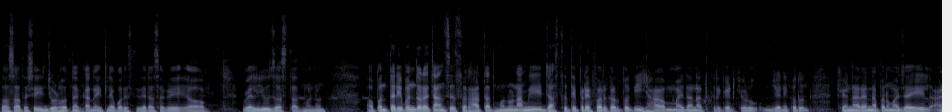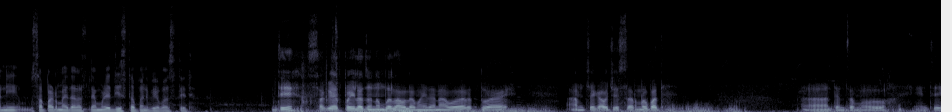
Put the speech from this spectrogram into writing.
सहसा तसे इंजोर्ड होत नाहीत कारण इथल्या परिस्थितीला सगळे वेल यूज असतात म्हणून. पण तरी पण जरा चान्सेस राहतात. म्हणून आम्ही जास्त ते प्रेफर करतो की ह्या मैदानात क्रिकेट खेळू. जेणेकरून खेळणाऱ्यांना पण मजा येईल आणि सपाट मैदान असल्यामुळे दिसतं पण व्यवस्थित. ते सगळ्यात पहिला जो नंबर लावला मैदानावर तो आहे आमच्या गावचे सरनोपात त्यांचा यांचे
